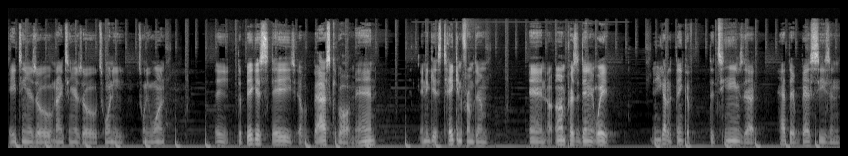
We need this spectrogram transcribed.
18 years old, 19 years old, 20, 21, they the biggest stage of basketball, man, and it gets taken from them in an unprecedented way. And you got to think of the teams that had their best season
